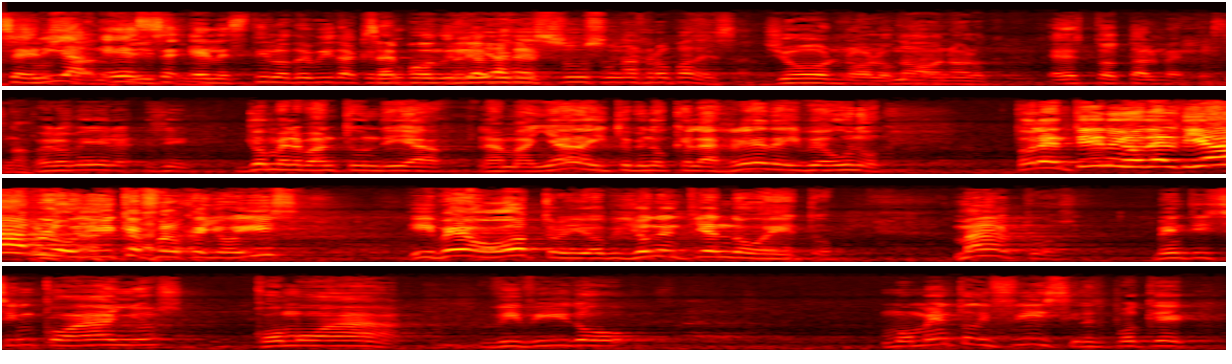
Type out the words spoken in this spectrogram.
sería ese el estilo de vida que ¿Se tú podrías pondría vivir. Jesús una ropa de esa? Yo no lo No, creo. no lo creo. Es totalmente así. No. Pero mire, sí, yo me levanté un día en la mañana y estoy viendo que las redes y veo uno, Tolentino, hijo del diablo. Y yo, ¿y qué fue lo que yo hice? Y veo otro y yo, yo no entiendo esto. Marcos, 25 años, ¿cómo ha vivido momentos difíciles? Porque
